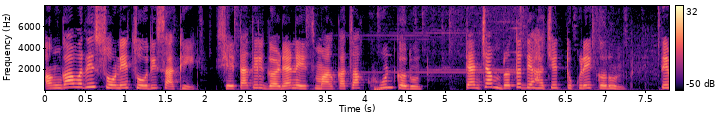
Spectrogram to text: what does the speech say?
अंगावरील सोने चोरीसाठी शेतातील गड्यानेच मालकाचा खून करून त्यांच्या मृतदेहाचे तुकडे करून ते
